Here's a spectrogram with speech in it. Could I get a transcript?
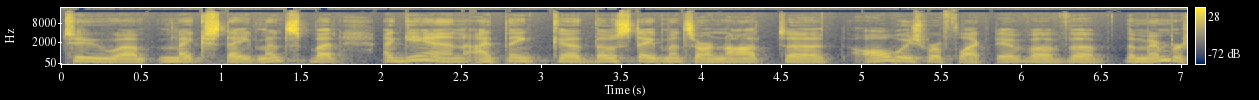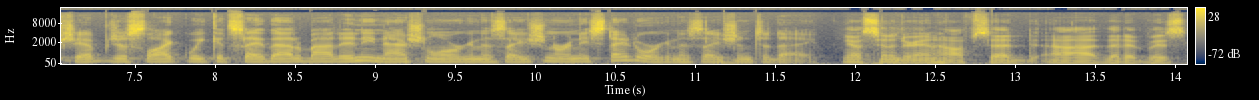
to uh, make statements. But again, I think uh, those statements are not uh, always reflective of the, the membership, just like we could say that about any national organization or any state organization today. You know, Senator Inhofe said uh, that it was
